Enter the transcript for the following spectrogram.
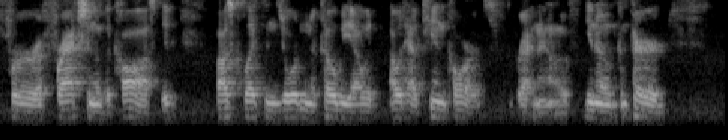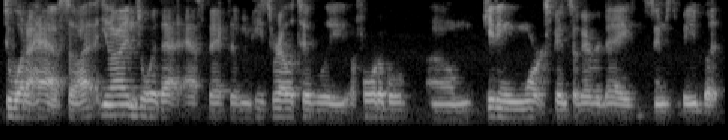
for a fraction of the cost. It, if I was collecting Jordan or Kobe, I would I would have ten cards right now, if, you know, compared to what I have. So I, you know, I enjoy that aspect of him. He's relatively affordable, um, getting more expensive every day seems to be. But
